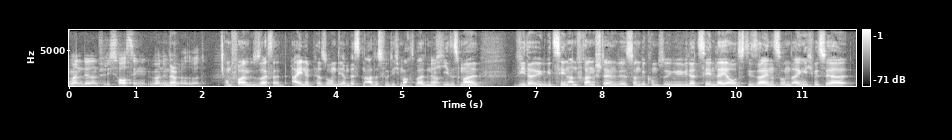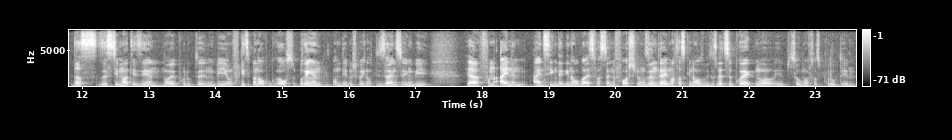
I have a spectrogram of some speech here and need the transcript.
jemanden, der dann für dich Sourcing übernimmt Ja. oder so. Und vor allem, wie du sagst, halt eine Person, die am besten alles für dich macht, weil du Ja. nicht jedes Mal wieder irgendwie zehn Anfragen stellen willst, dann bekommst du irgendwie wieder zehn Layouts, Designs und eigentlich willst du ja das systematisieren, neue Produkte irgendwie am Fließband auch rauszubringen und dementsprechend auch Designs irgendwie ja, von einem einzigen, der genau weiß, was deine Vorstellungen sind. Hey, mach das genauso wie das letzte Projekt, nur bezogen auf das Produkt eben.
